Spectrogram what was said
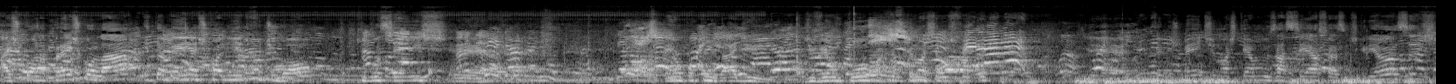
a escola pré-escolar e também a escolinha de futebol que vocês é, têm a oportunidade de ver um pouco aquilo que nós temos feito. É, nós temos acesso a essas crianças,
